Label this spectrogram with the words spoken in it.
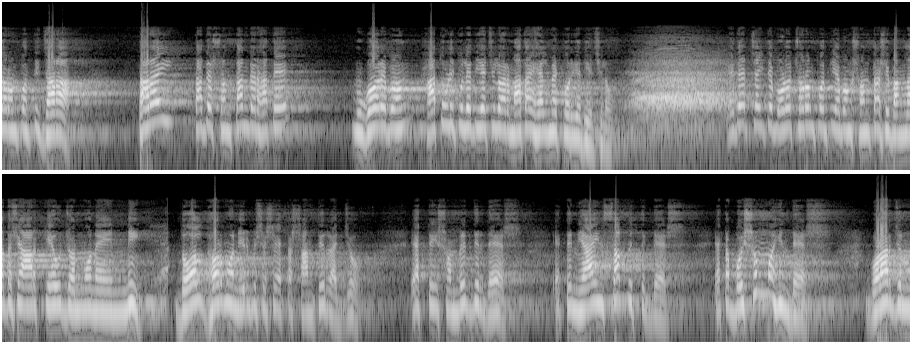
চরমপন্থী যারা, তারাই তাদের সন্তানদের হাতে মুগর এবং হাতুড়ি তুলে দিয়েছিল আর মাথায় হেলমেট পরিয়ে দিয়েছিল। এদের চাইতে বড় চরমপন্থী এবং সন্ত্রাসী বাংলাদেশে আর কেউ জন্ম নেয়নি। দল, ধর্ম নির্বিশেষে একটা শান্তির রাজ্য, একটি সমৃদ্ধির দেশ, একটি ন্যায় ইনসাফ ভিত্তিক দেশ, একটা বৈষম্যহীন দেশ, গড়ার জন্য,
